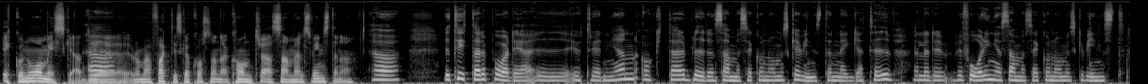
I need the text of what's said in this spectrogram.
ekonomiska, det, ja. de här faktiska kostnaderna kontra samhällsvinsterna. Ja, vi tittade på det i utredningen och där blir den samhällsekonomiska vinsten negativ. Eller det, vi får ingen samhällsekonomisk vinst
